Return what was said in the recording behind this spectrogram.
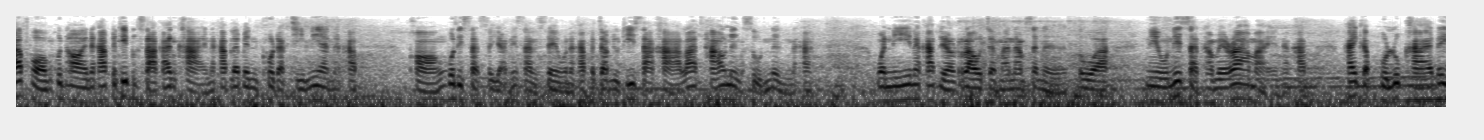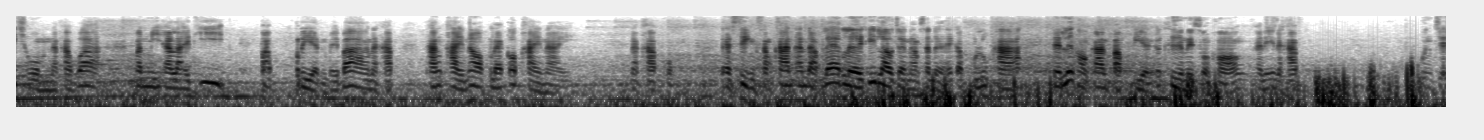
ครับผมคุณออยนะครับเป็นที่ปรึกษาการขายนะครับและเป็น Product Genius นะครับของบริษัทสยามนิสสันเซลล์นะครับประจำอยู่ที่สาขาลาดพร้าว 101 นะครับวันนี้นะครับเดี๋ยวเราจะมานำเสนอตัว New Nissan Almera ใหม่นะครับให้กับคุณลูกค้าได้ชมนะครับว่ามันมีอะไรที่ปรับเปลี่ยนไปบ้างนะครับทั้งภายนอกและก็ภายในนะครับผมแต่สิ่งสำคัญอันดับแรกเลยที่เราจะนำเสนอให้กับคุณลูกค้าในเรื่องของการปรับเปลี่ยนก็คือในส่วนของอันนี้นะครับกุญแจ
